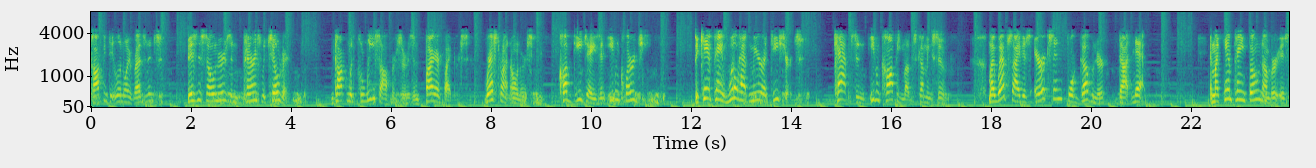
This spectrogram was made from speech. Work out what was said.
talking to Illinois residents, business owners, and parents with children. I'm talking with police officers and firefighters, restaurant owners, club DJs, and even clergy. The campaign will have Mira t shirts, caps, and even coffee mugs coming soon. My website is ericksonforgovernor.net. And my campaign phone number is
